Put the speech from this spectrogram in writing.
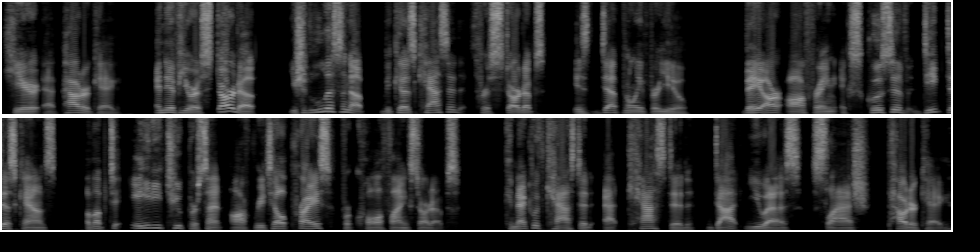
here at Powderkeg. And if you're a startup, you should listen up because Casted for Startups is definitely for you. They are offering exclusive deep discounts of up to 82% off retail price for qualifying startups. Connect with Casted at casted.us slash powderkeg.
